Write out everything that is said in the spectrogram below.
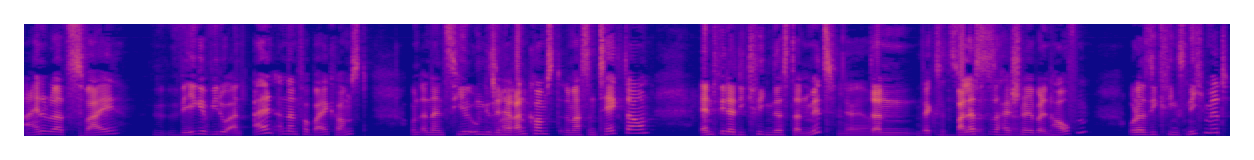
ein oder zwei Wege, wie du an allen anderen vorbeikommst und an dein Ziel ungesehen Ah. herankommst. Du machst einen Takedown. Entweder die kriegen das dann mit, Ja, ja. dann Wechselst ballerst du sie halt ja. schnell über den Haufen, oder sie kriegen es nicht mit.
